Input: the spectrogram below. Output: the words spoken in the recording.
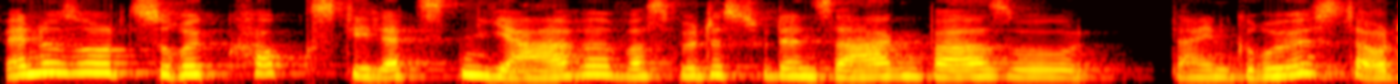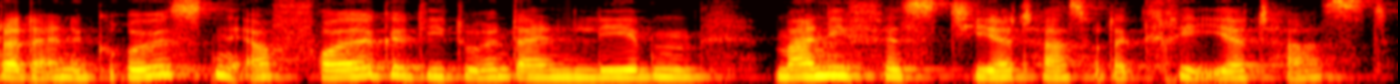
Wenn du so zurückguckst, die letzten Jahre, was würdest du denn sagen, war so dein größter oder deine größten Erfolge, die du in deinem Leben manifestiert hast oder kreiert hast?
